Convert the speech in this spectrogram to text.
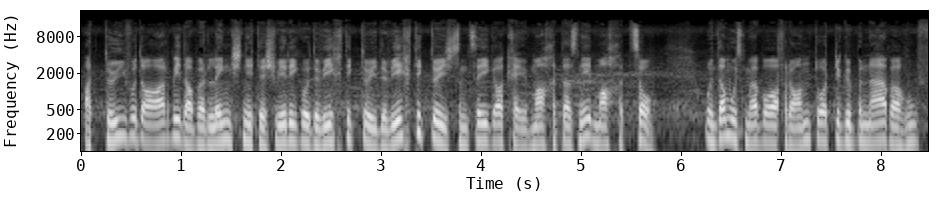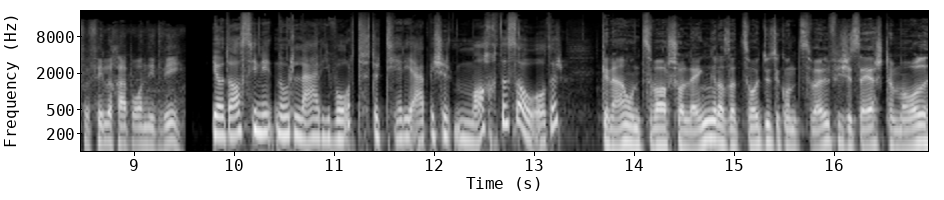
ein Teil der Arbeit, aber längst nicht der schwierige oder wichtige Teil. Der wichtige Teil ist, um zu sagen, okay, machen das nicht, machen es so. Und da muss man aber Verantwortung übernehmen, Haufen vielleicht auch nicht weh. Ja, das sind nicht nur leere Worte. Der Thierry Ebischer macht das auch, oder? Genau, und zwar schon länger. Also 2012 ist das erste Mal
